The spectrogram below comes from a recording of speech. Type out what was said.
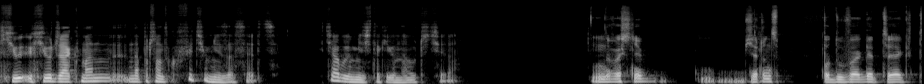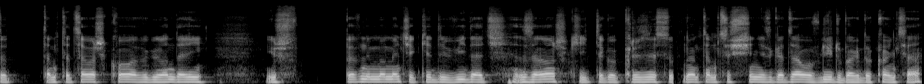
Hugh, Hugh Jackman na początku chwycił mnie za serce. Chciałbym mieć takiego nauczyciela. No właśnie, biorąc pod uwagę to, jak to tam ta cała szkoła wygląda i już w pewnym momencie, kiedy widać zalążki tego kryzysu, no tam coś się nie zgadzało w liczbach do końca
